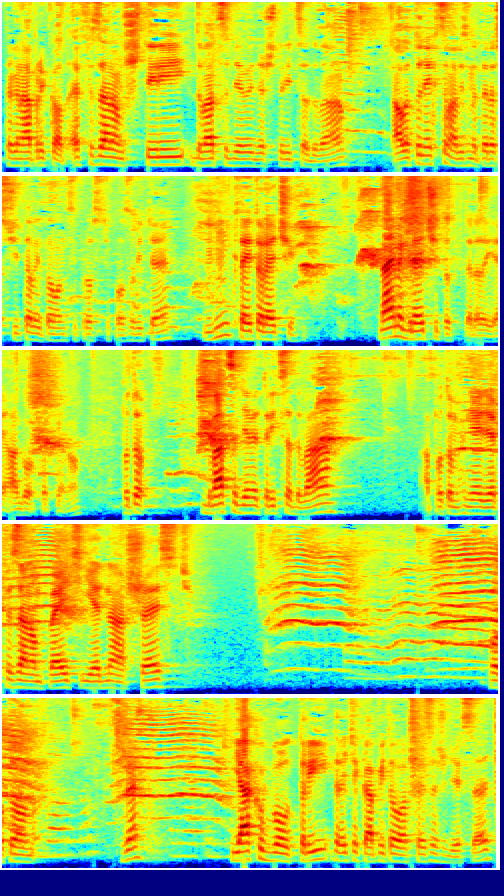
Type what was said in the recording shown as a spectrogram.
Tak napríklad Efezánom 4, 29 až 42. Ale to nechcem, aby sme teraz čítali, to len si proste pozrite. Mhm, k tejto reči. Najmä k reči to teda je ago také, no. Potom 29.32 a potom hneď Efezanom 5, 1 a 6. Potom... Čože? Jakub bol 3, 3. kapitola 6 až 10.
